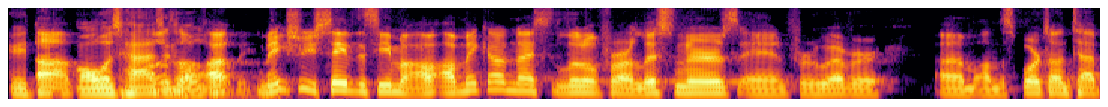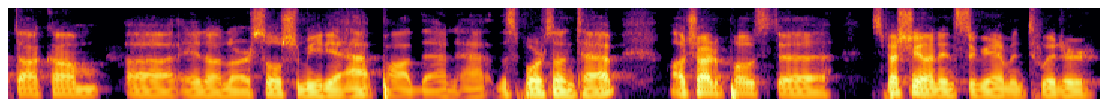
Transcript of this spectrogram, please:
It Um, always has and Also, always uh, make sure you save this email. I'll, I'll make out a nice little for our listeners and for whoever um, on the sportsontap.com uh, and on our social media at pod then at the sports on tap. I'll try to post a especially on Instagram and Twitter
